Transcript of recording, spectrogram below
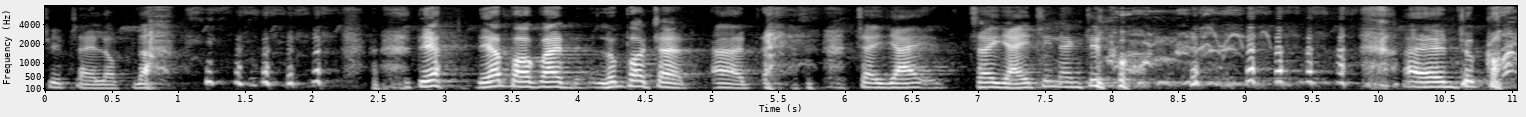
จิตใจหลบได้เดี๋ยวเดี๋ยวบอกว่าหลวงพ่อจะเอ่อจะย้ายจะย้ายที่นั่งที่นู่นทุกคน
